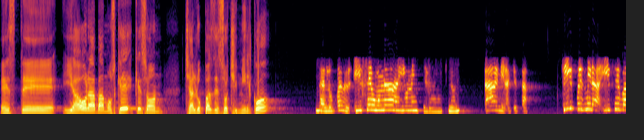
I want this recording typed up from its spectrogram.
Este, y ahora vamos, ¿qué, qué son? ¿Chalupas de Xochimilco? Chalupas, hice una, hay una intervención. Ay, mira, aquí está. Sí, pues mira, hice, va,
